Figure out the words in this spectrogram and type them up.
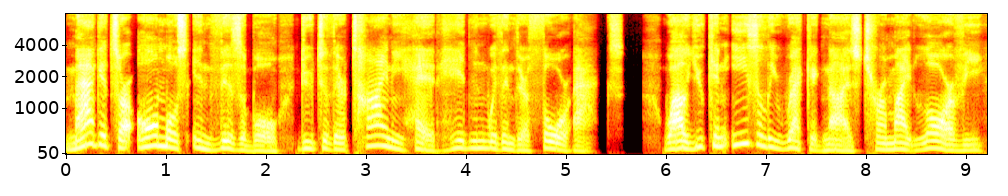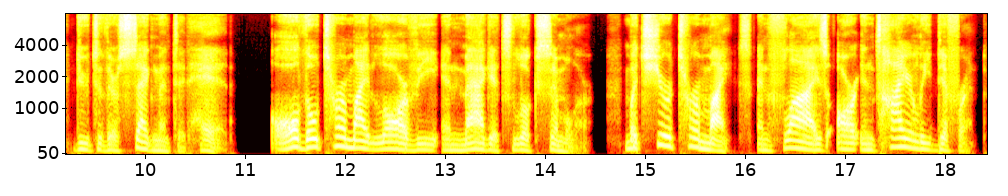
Maggots are almost invisible due to their tiny head hidden within their thorax, while you can easily recognize termite larvae due to their segmented head. Although termite larvae and maggots look similar, mature termites and flies are entirely different.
